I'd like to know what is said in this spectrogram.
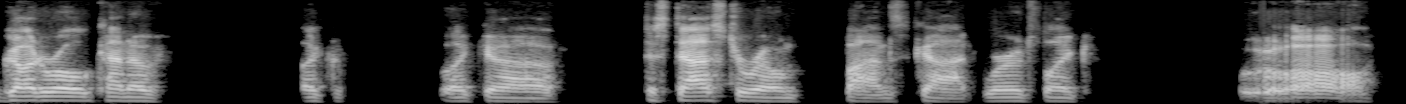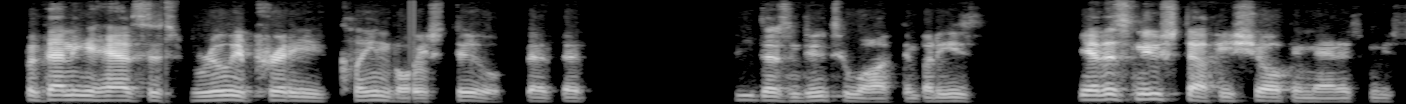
guttural kind of like, like, uh, testosterone Bon Scott, where it's like, oh, but then he has this really pretty clean voice too that that he doesn't do too often. But he's yeah, this new stuff he's showing me, man, it's gonna be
